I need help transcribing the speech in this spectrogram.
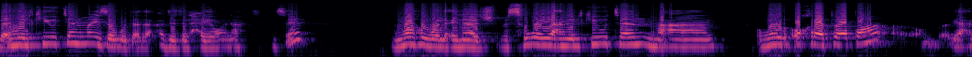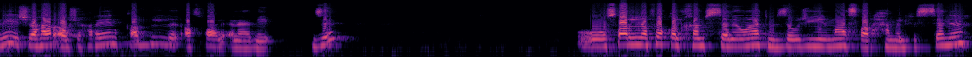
لأن ال Q 10 ما يزود عدد الحيوانات. زين؟ ما هو العلاج بس هو يعني الكيو 10 مع أمور أخرى تعطى يعني شهر أو شهرين قبل أطفال الأنابيب. زين؟ وصار لنا فوق الخمس سنوات متزوجين ما صار حمل في السنة.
